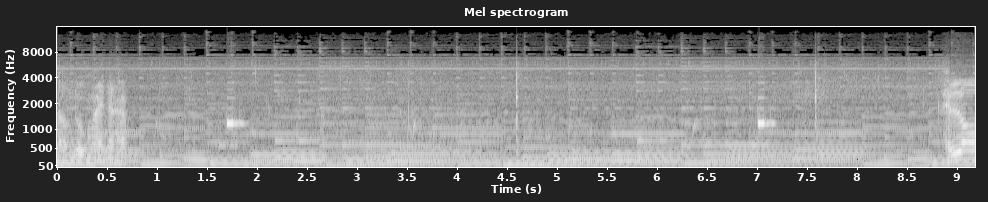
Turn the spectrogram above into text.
ลองดูใหม่นะครับ Hello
